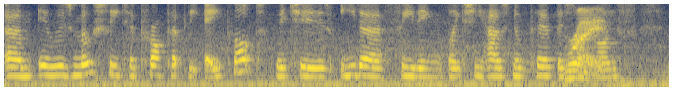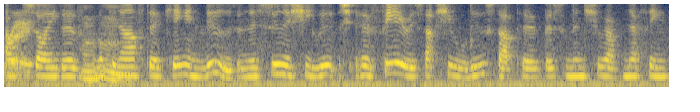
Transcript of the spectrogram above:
um, it was mostly to prop up the A plot, which is Eda feeling like she has no purpose Right. in life Right. outside of Mhm. looking after King and Luz. And as soon as she lose, her fear is that she will lose that purpose, and then she'll have nothing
